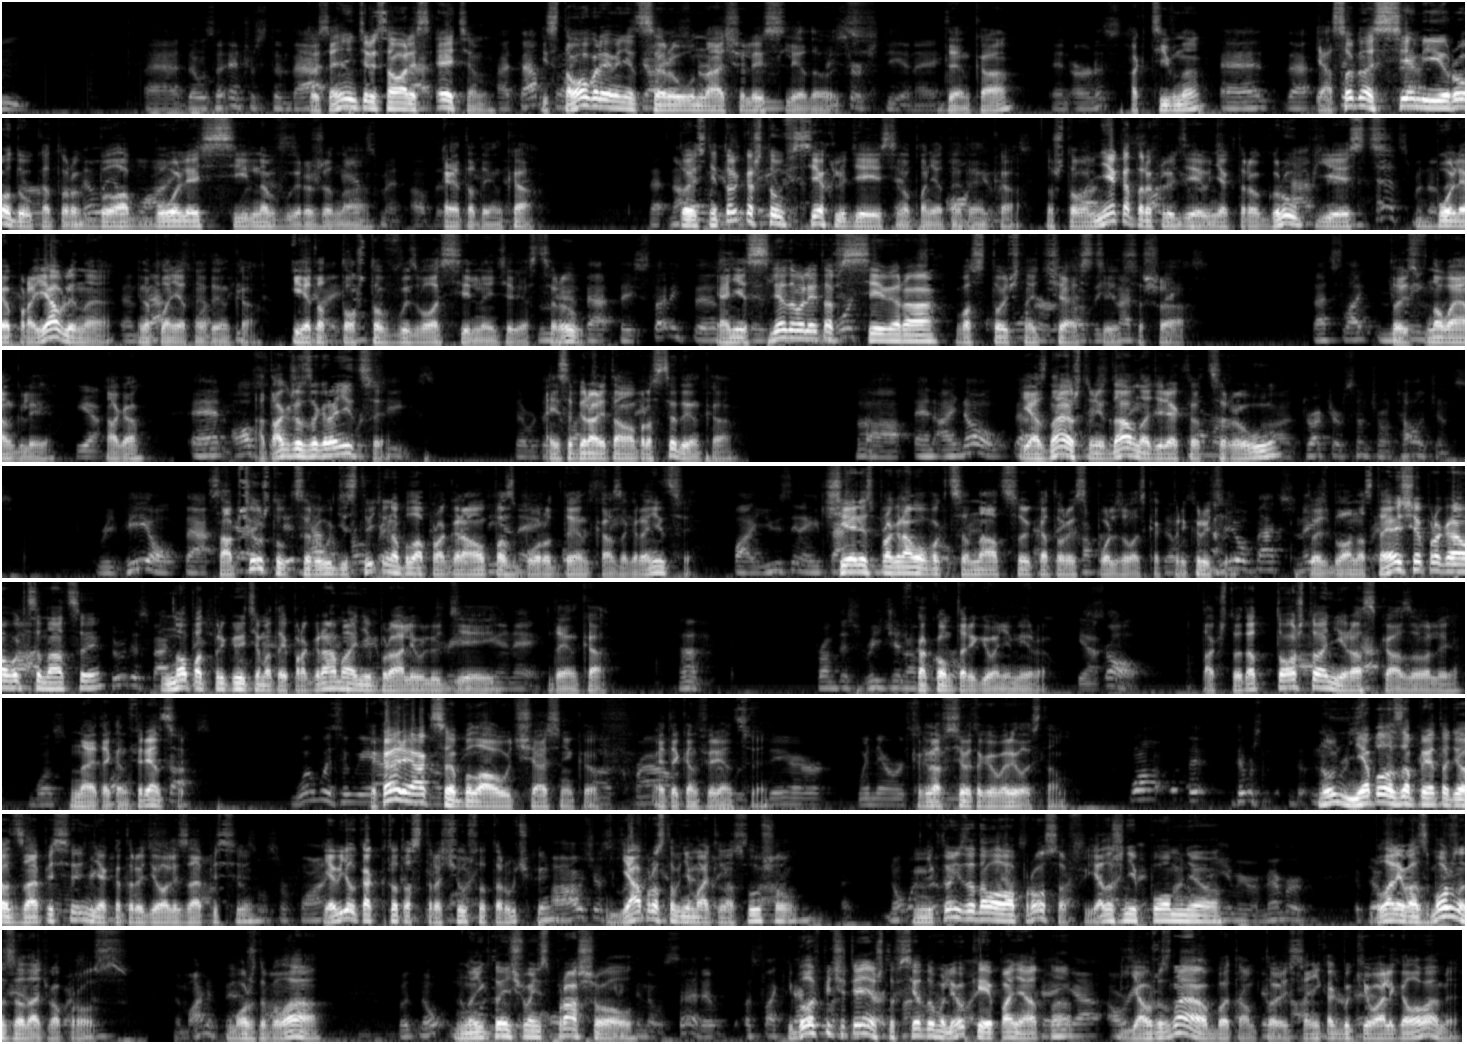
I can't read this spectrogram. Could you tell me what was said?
То есть они интересовались этим. И с того времени ЦРУ начали исследовать ДНК, активно, и особенно семьи и роды, у которых была более сильно выражена эта ДНК. То есть не только что у всех людей есть инопланетная ДНК, но что у некоторых людей, у некоторых групп есть более проявленная инопланетная ДНК. И это то, что вызвало сильный интерес ЦРУ. И они исследовали это в северо-восточной части США. То есть в Новой Англии. Ага. А также за границей. Они собирали там образцы ДНК. Я знаю, что недавно директор ЦРУ сообщил, что у ЦРУ действительно была программа по сбору ДНК за границей. Через программу вакцинацию, которая использовалась как прикрытие. То есть была настоящая программа вакцинации, но под прикрытием этой программы они брали у людей ДНК. В каком-то регионе мира. Так что это то, что они рассказывали на этой конференции. Какая реакция была у участников этой конференции, когда все это говорилось там? Ну, не было запрета делать записи, некоторые делали записи. Я видел, как кто-то строчил что-то ручкой. Я просто внимательно слушал. Никто не задавал вопросов. Я даже не помню, была ли возможность задать вопрос. Может, и была. Но никто ничего не спрашивал. И было впечатление, что все думали, окей, понятно, я уже знаю об этом. То есть они как бы кивали головами.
